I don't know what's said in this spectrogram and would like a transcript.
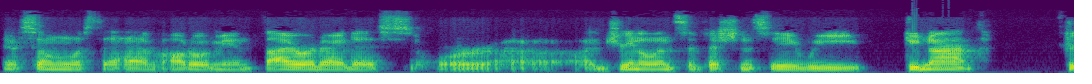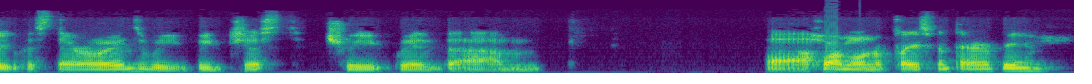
if someone was to have autoimmune thyroiditis or uh, adrenal insufficiency, we do not treat with steroids. We we just treat with um, uh, hormone replacement therapy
